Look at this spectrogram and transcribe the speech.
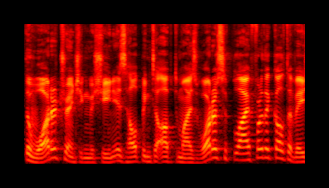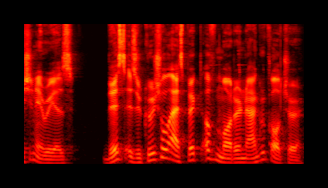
The water trenching machine is helping to optimize water supply for the cultivation areas. This is a crucial aspect of modern agriculture.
